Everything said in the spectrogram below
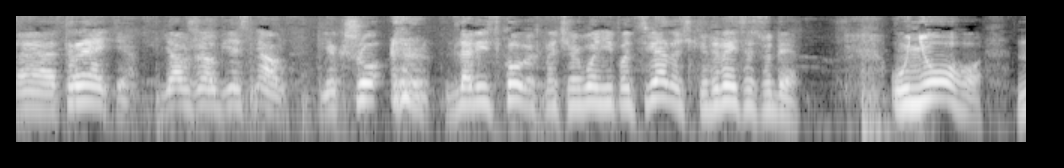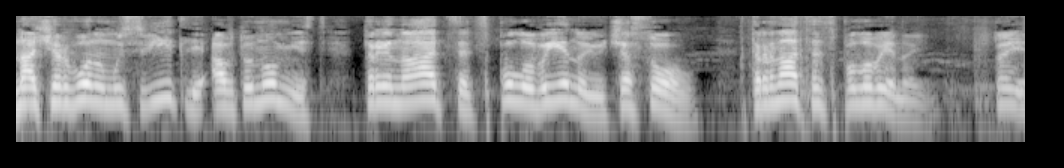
Е, третє, я вже об'ясняв, якщо для військових на червоній підсвіточці, дивися сюди. У нього на червоному світлі автономність 13 з половиною часов. 13 з половиною. Тобто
